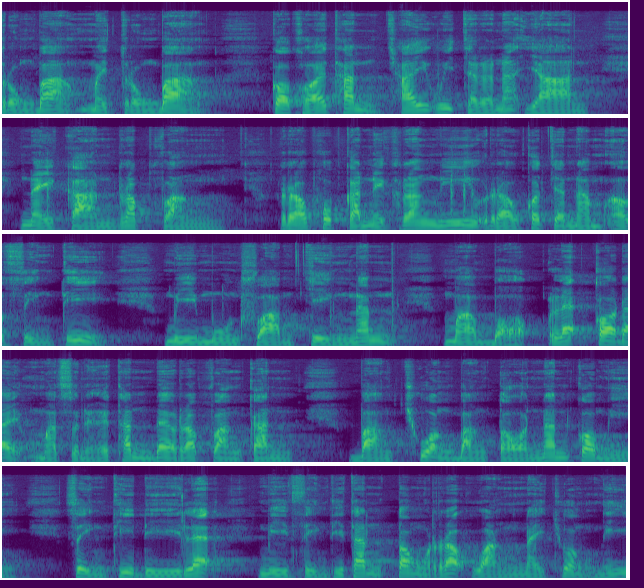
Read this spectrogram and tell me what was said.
ตรงบ้างไม่ตรงบ้าง ก็ขอให้ท่านใช้วิจารณญาณในการรับฟัง เราพบกันในครั้งนี้เราก็จะนำเอาสิ่งที่ มีมูลความจริงนั้นมาบอกและก็ได้มาเสนอท่านได้รับฟังกัน บางช่วงบางตอนนั้นก็มีสิ่งที่ดีและมีสิ่งที่ท่านต้องระวังในช่วงนี้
